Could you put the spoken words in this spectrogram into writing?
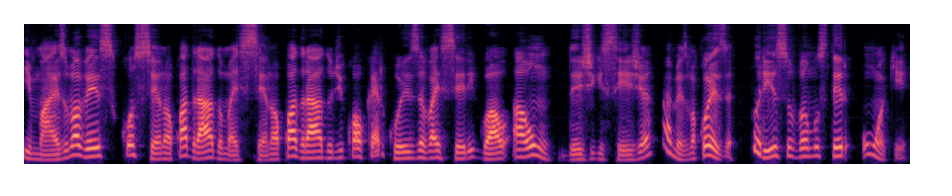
E, mais uma vez, cosseno ao quadrado mais seno ao quadrado de qualquer coisa vai ser igual a 1, desde que seja a mesma coisa. Por isso, vamos ter 1 aqui.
